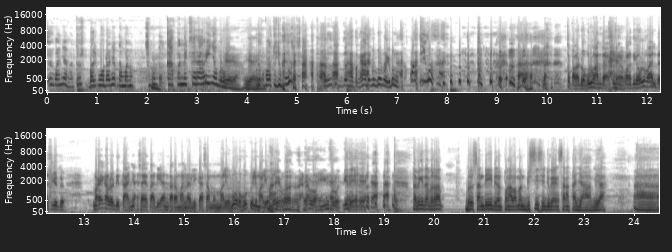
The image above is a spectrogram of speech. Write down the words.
eh, panjangan. Terus balik modalnya tambah enam. Semua kapan naik Ferrari-nya, Bro? Iya, iya, iya. Udah iya. kepala 70 Baru di tengah-tengah ada ngebom lagi Bang mati gua Nah kepala 20 pantas Kepala 30 pantas gitu makanya kalau ditanya saya tadi antara Mandalika sama Malioboro, gue pilih Malioboro, Malioboro. karena low hanging fruit gitu ya. Tapi kita berharap bersandi dengan pengalaman bisnisnya juga yang sangat tajam ya. Uh,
